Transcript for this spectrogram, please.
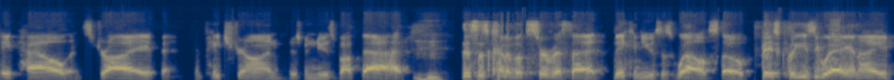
PayPal and Stripe and, and Patreon. There's been news about that. Mm-hmm. This is kind of a service that they can use as well. So basically, easy way. And I,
